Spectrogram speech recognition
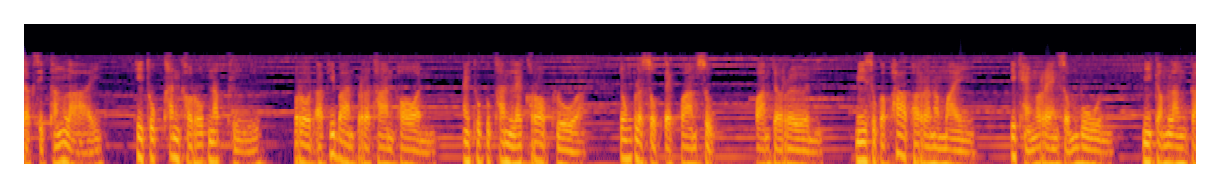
ศักดิ์สิทธิ์ทั้งหลายที่ทุกท่านเคารพนับถือ โปรดอภิบาลประทานพร ให้ทุกทุกท่านและครอบครัว จงประสบแต่ความสุข ความเจริญ มีสุขภาพพรรณนามัย ที่แข็งแรงสมบูรณ์ มีกำลังก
